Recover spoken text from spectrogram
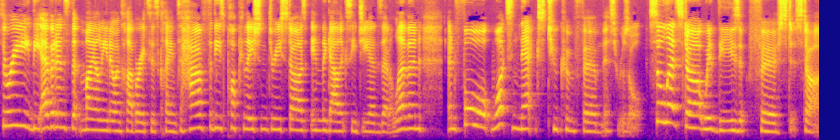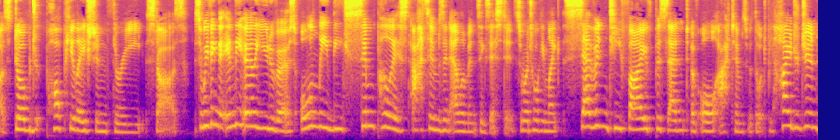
Three, the evidence that Maiolino and collaborators claim to have for these population three stars in the galaxy GN-z11. And four, what's next to confirm this result? So let's start with these first stars, dubbed population three stars. So we think that in the early universe, only the simplest atoms and elements existed. So we're talking like 75% of all atoms were thought to be hydrogen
